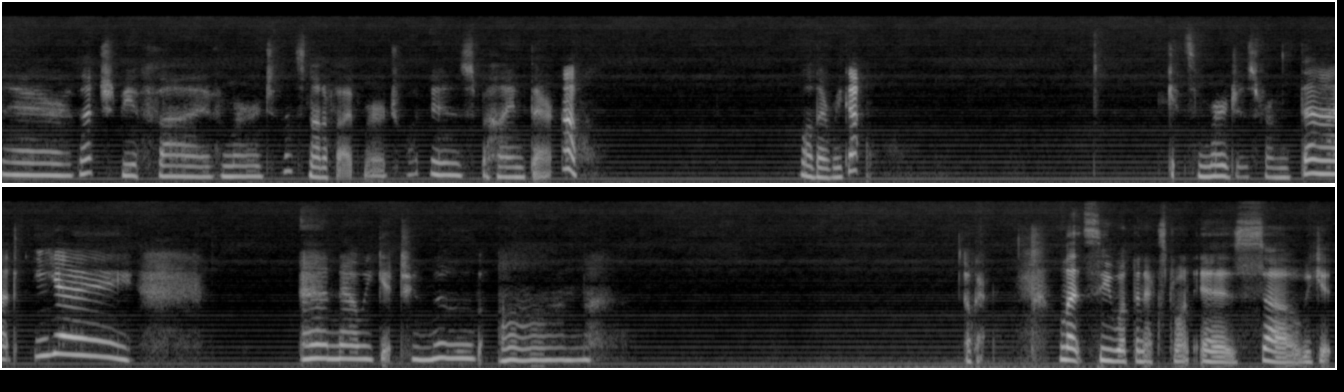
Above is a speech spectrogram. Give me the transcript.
there. That should be a 5 merge. That's not a 5 merge. What is behind there? Oh. Well, there we go. Get some merges from that. Yay! And now we get to move on. Okay. Let's see what the next one is. So we get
